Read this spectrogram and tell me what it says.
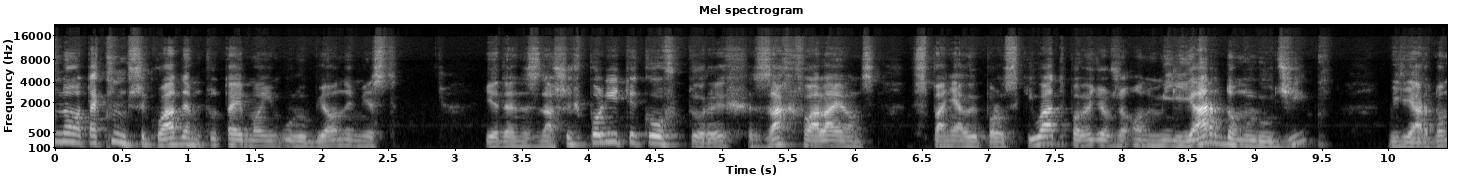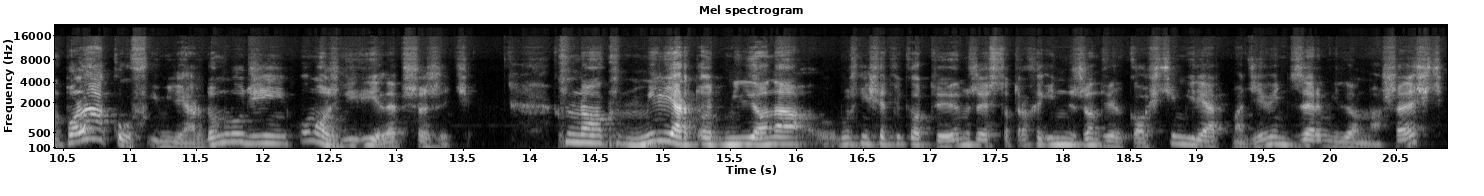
No, takim przykładem tutaj moim ulubionym jest jeden z naszych polityków, których zachwalając wspaniały polski ład, powiedział, że on miliardom ludzi, miliardom Polaków i miliardom ludzi umożliwi lepsze życie. No, miliard od miliona różni się tylko tym, że jest to trochę inny rząd wielkości. Miliard ma 9, 0 milion ma 6,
